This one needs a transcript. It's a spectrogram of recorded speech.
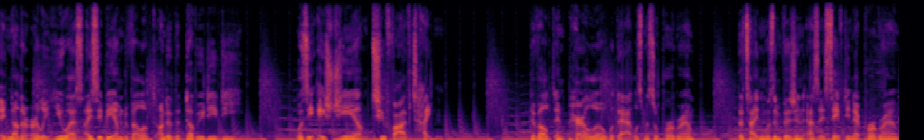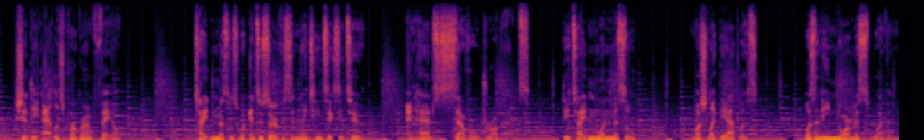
Another early US ICBM developed under the WDD was the HGM 25 Titan. Developed in parallel with the Atlas missile program, the Titan was envisioned as a safety net program should the Atlas program fail. Titan missiles would enter service in 1962 and had several drawbacks. The Titan I missile, much like the Atlas, was an enormous weapon,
